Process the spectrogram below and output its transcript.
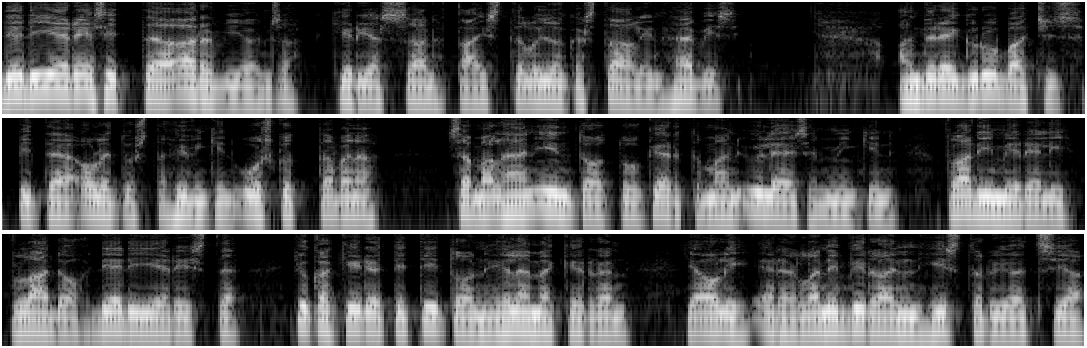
Dedier esittää arvionsa kirjassaan Taistelu, jonka Stalin hävisi. Andrei Grubacic pitää oletusta hyvinkin uskottavana – Samalla hän intoutuu kertomaan yleisemminkin Vladimir eli Vlado Dedieristä, joka kirjoitti Titon elämäkerran ja oli eräänlainen virallinen historioitsija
